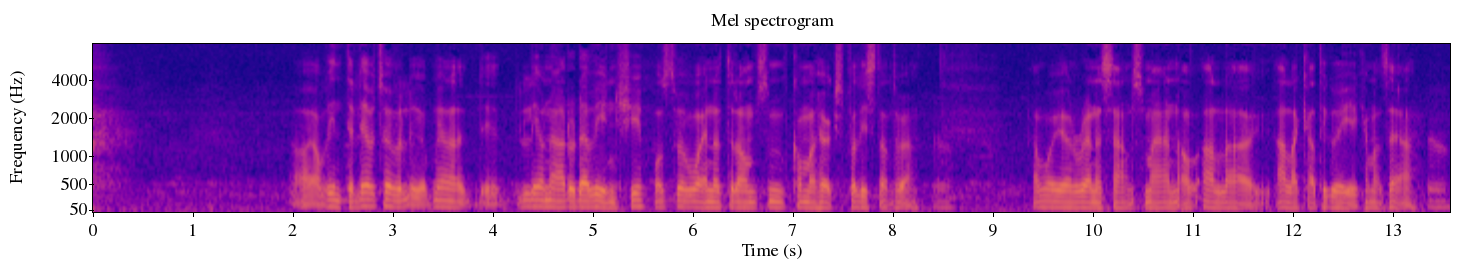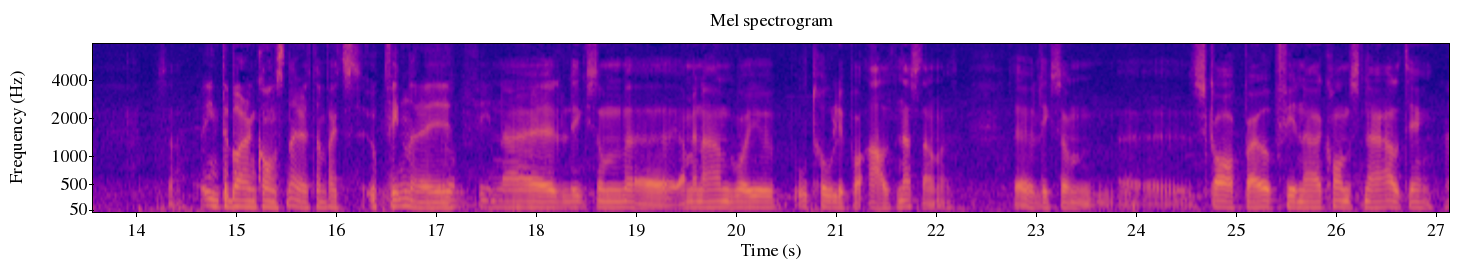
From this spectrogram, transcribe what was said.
ja, av inte levt över, menar, Leonardo da Vinci måste vara en av de som kommer högst på listan tror jag. Mm. Han var ju en renaissance man av alla, alla kategorier kan man säga. Ja. Inte bara en konstnär utan faktiskt uppfinnare? I... Uppfinnare, liksom, eh, jag menar han var ju otrolig på allt nästan. Eh, liksom eh, skapa, uppfinna, konstnär, allting. Ja.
